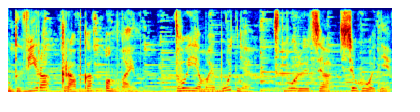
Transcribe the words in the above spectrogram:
довіра.онлайн. Твоє майбутнє створюється сьогодні.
